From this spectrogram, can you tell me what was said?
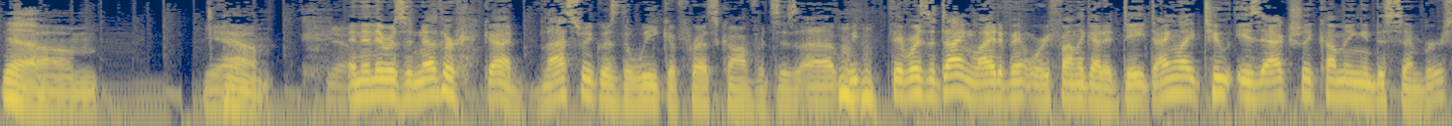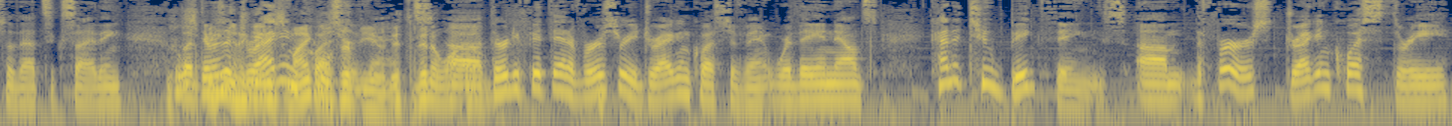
yeah. Um, Yeah. Yeah. And then there was another. God, last week was the week of press conferences. Uh, we, there was a Dying Light event where we finally got a date. Dying Light Two is actually coming in December, so that's exciting. But there was a Speaking of games Dragon Michael's Quest reviewed, event. it's been a while. Uh, 35th anniversary Dragon Quest event where they announced kind of two big things. Um, the first, Dragon Quest Three,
